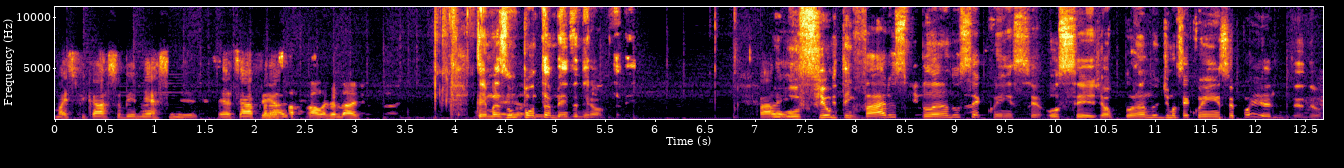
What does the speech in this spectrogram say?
mas ficar submerso nele. Essa é a Tem frase. essa fala, é verdade. Tem mais um ponto também, Daniel. Fala aí. O filme tem vários planos sequência, ou seja, é o plano de uma sequência com ele, entendeu?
